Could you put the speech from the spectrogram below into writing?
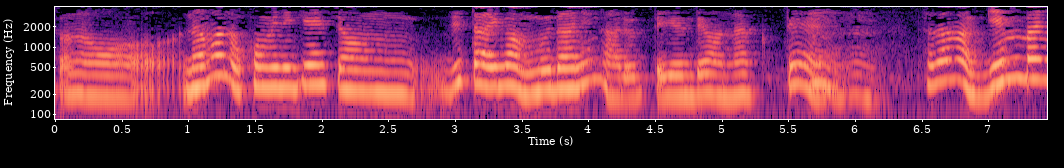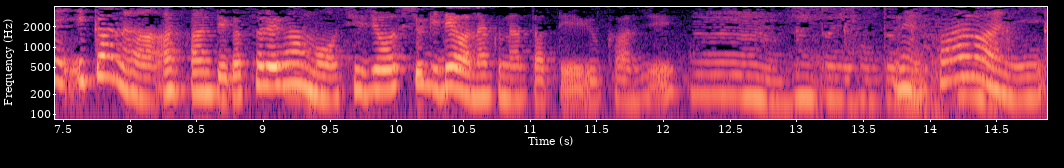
その生のコミュニケーション自体が無駄になるっていうんではなくて、うんうんただまあ現場に行かなあかんっていうかそれがもう至上主義ではなくなったっていう感じ。うん本当に本当に。ね、その前に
